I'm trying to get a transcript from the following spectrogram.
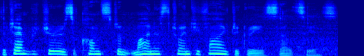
the temperature is a constant minus 25 degrees Celsius.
